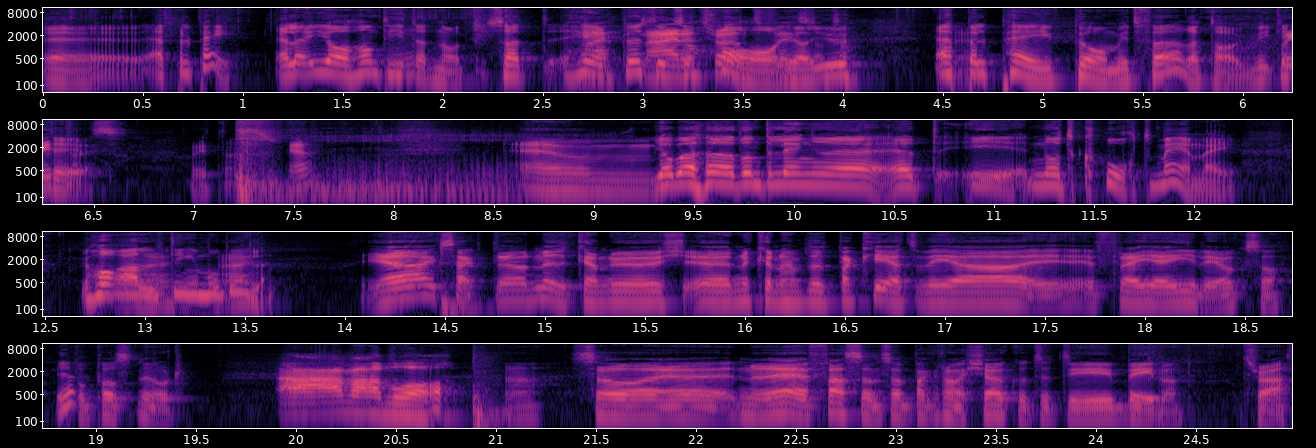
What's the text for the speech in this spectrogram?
eh, Apple Pay. Eller jag har inte hittat något. Så att helt Nej, plötsligt nej, så jag har finns jag ju. Apple Pay på mitt företag. Vilket är, Skitnice. Skitnice. Ja. Ehm, jag behöver inte längre ett, något kort med mig. Jag har allting i mobilen. Ja exakt. Ja, nu, kan du, eh, nu kan du hämta ett paket via Freja ID också. På Postnord. Ah, vad bra! Ja. Så eh, nu är fasen så att man kan ha körkortet i bilen. Tror jag.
